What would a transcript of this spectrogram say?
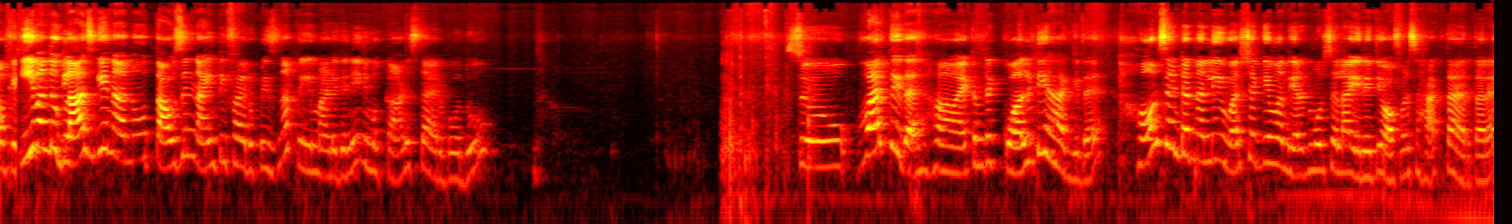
ಓಕೆ ಈ ಒಂದು ಗ್ಲಾಸ್ಗೆ ನಾನು ತೌಸಂಡ್ ನೈಂಟಿ ಫೈವ್ ರುಪೀಸ್ನ ಪೇ ಮಾಡಿದ್ದೀನಿ. ನಿಮಗೆ ಕಾಣಿಸ್ತಾ ಇರ್ಬೋದು. ಸೊ ವರ್ತ್ ಇದೆ. ಯಾಕಂದ್ರೆ ಕ್ವಾಲಿಟಿ ಆಗಿದೆ. ಹೋಮ್ ಸೆಂಟರ್ನಲ್ಲಿ ವರ್ಷಕ್ಕೆ ಒಂದು ಎರಡು ಮೂರು ಸಲ ಈ ರೀತಿ ಆಫರ್ಸ್ ಹಾಕ್ತಾ ಇರ್ತಾರೆ.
